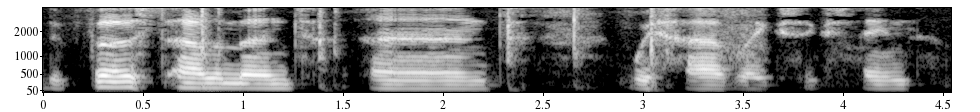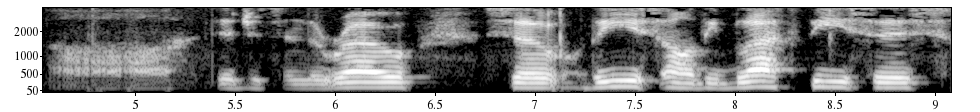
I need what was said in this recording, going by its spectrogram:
the first element, and we have like 16 uh, digits in the row. So these are the black pieces.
